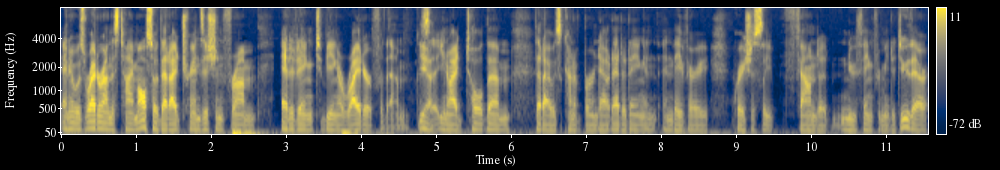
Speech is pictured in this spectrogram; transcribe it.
And it was right around this time also that I'd transitioned from editing to being a writer for them. Yeah. uh, you know, I'd told them that I was kind of burned out editing, and, and they very graciously found a new thing for me to do there.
